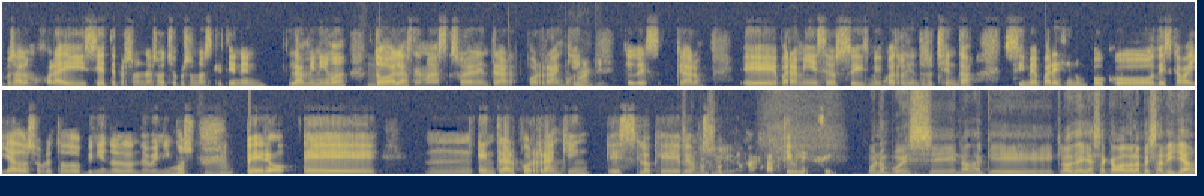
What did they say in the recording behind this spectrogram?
pues a lo mejor hay 7 personas, 8 personas que tienen la mínima. Todas las demás suelen entrar por ranking. Entonces, claro, eh, para mí esos 6.480 sí me parecen un poco descabellados, sobre todo viniendo de donde venimos, pero... Eh, Mm, entrar por ranking es lo que vemos un poquito más factible, sí. Bueno, pues eh, nada, que Claudia, ya se ha acabado la pesadilla,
